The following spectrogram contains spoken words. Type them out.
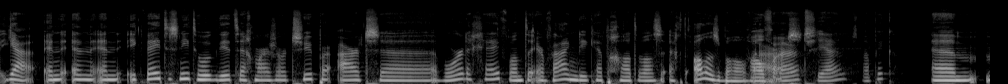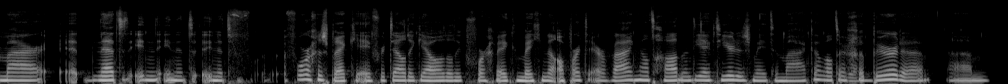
ja, en, en, en ik weet dus niet hoe ik dit zeg maar een soort super aardse woorden geef. Want de ervaring die ik heb gehad was echt alles behalve, behalve aards. ja, snap ik. Um, maar net in, in het, in het voorgesprekje even vertelde ik jou al dat ik vorige week een beetje een aparte ervaring had gehad. En die heeft hier dus mee te maken. Wat er gebeurde, um,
